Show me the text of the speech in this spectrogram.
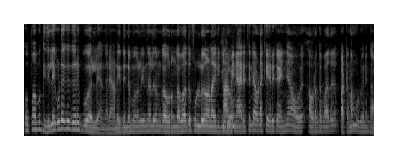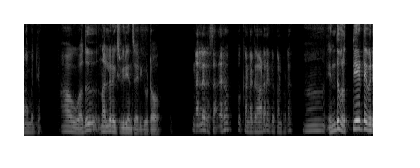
ഓ അപ്പൊ നമുക്ക് ഇതിലെ കൂടെ ഒക്കെ കയറി പോകല്ലേ? അങ്ങനെയാണ് ഇതിന്റെ മുകളിൽ നിന്നാലും നമുക്ക് ഔറംഗാബാദ് ഫുള്ള് ആ കാണാതിരിക്കും മിനാരത്തിന്റെ അവിടെ കയറി കഴിഞ്ഞാൽ ഔ- ഔറംഗാബാദ് പട്ടണം മുഴുവനും കാണാൻ പറ്റും. ആ ഓ അത് നല്ലൊരു എക്സ്പീരിയൻസ് ആയിരിക്കും കേട്ടോ നല്ല രസമാണ് കണ്ട ഗാർഡനൊക്കെ കണ്ടോടെ എന്ത് വൃത്തിയായിട്ട് ഇവർ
